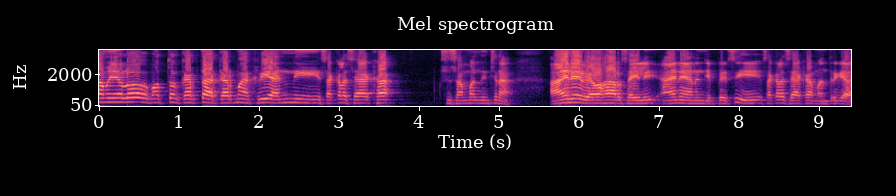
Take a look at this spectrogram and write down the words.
సమయంలో మొత్తం కర్త కర్మ క్రియ అన్ని సకల శాఖకి సంబంధించిన ఆయనే వ్యవహార శైలి ఆయనే అని చెప్పేసి సకల శాఖ మంత్రిగా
